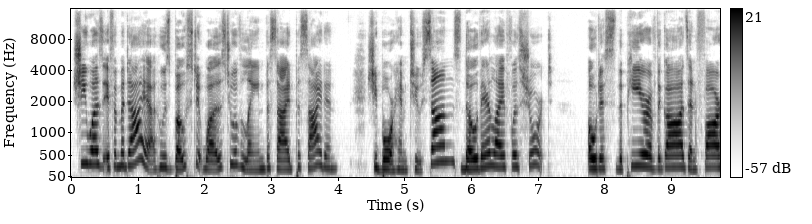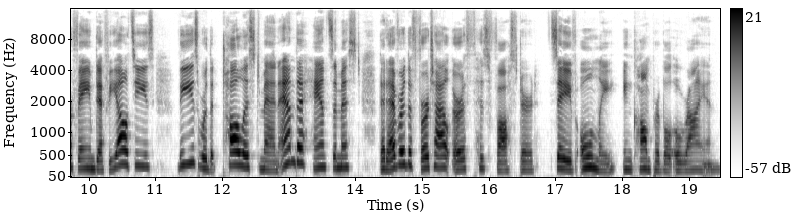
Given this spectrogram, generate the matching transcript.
She was Iphimedeia, whose boast it was to have lain beside Poseidon. She bore him two sons, though their life was short. Otus, the peer of the gods, and far famed Ephialtes, these were the tallest men and the handsomest that ever the fertile earth has fostered, save only incomparable Orion.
